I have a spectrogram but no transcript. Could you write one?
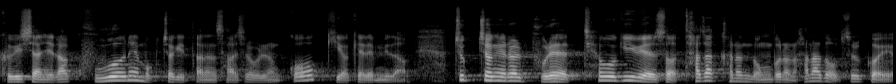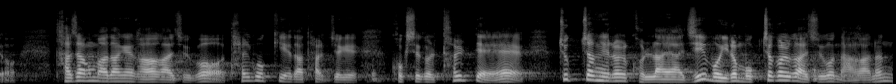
그것이 아니라 구원의 목적이 있다는 사실을 우리는 꼭 기억해야 됩니다. 죽정회를 불에 태우기 위해서 타작하는 농부는 하나도 없을 거예요. 타작 마당에 가가지고 탈곡기에다 탈, 저기 곡식을 털때 쭉정이를 골라야지 뭐 이런 목적을 가지고 나가는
